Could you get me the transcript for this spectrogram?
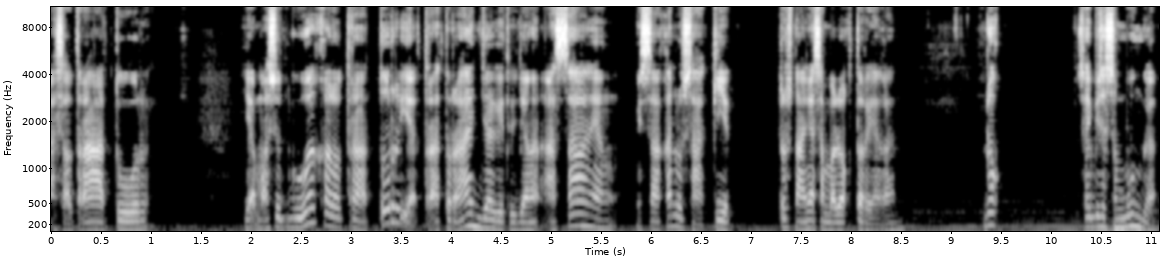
asal teratur. Ya maksud gue kalau teratur ya teratur aja gitu. Jangan asal yang misalkan lu sakit terus nanya sama dokter ya kan? Dok saya bisa sembuh nggak?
